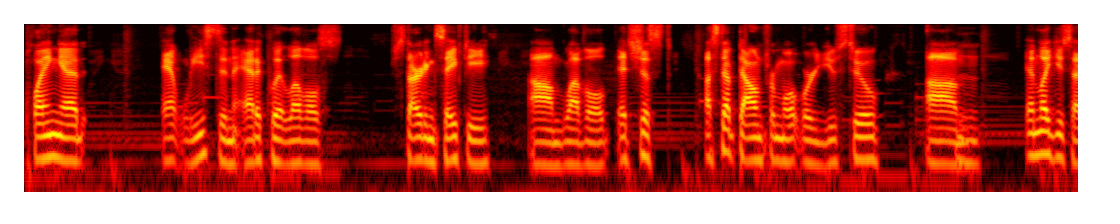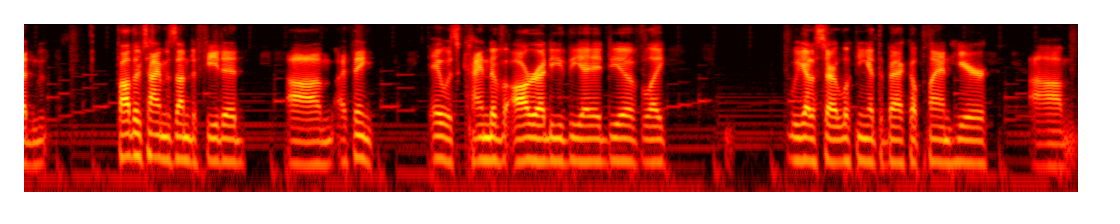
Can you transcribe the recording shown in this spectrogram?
playing at at least an adequate levels starting safety. um, level. It's just a step down from what we're used to. Um, Mhm. And like you said, Father Time is undefeated. Um, I think it was kind of already the idea of like we got to start looking at the backup plan here. Um,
